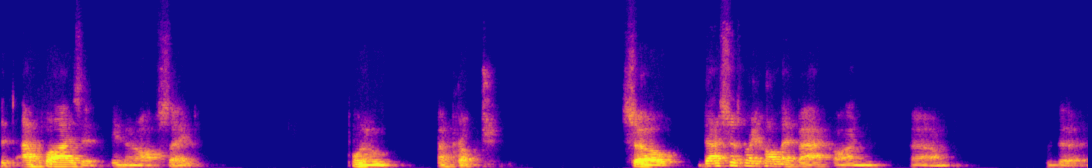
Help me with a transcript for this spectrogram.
it applies it in an offsite plume approach. So that's just my comment back on um the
